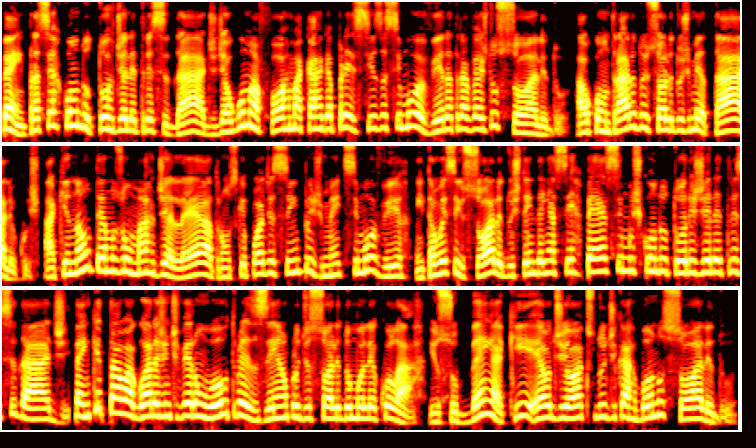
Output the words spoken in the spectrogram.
Bem, para ser condutor de eletricidade, de alguma forma a carga precisa se mover através do sólido. Ao contrário dos sólidos metálicos, aqui não temos um mar de elétrons que pode simplesmente se mover. Então, esses sólidos tendem a ser péssimos condutores de eletricidade. Bem, que tal agora a gente ver um outro exemplo de sólido molecular? Isso bem aqui é o dióxido de carbono sólido,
